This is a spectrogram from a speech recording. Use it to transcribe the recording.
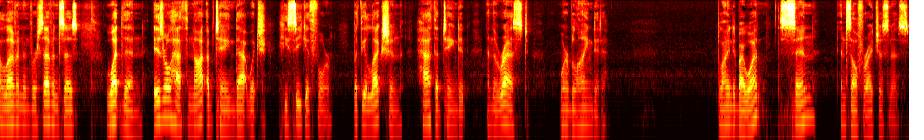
11 and verse 7 says, What then? Israel hath not obtained that which he seeketh for, but the election hath obtained it, and the rest were blinded. Blinded by what? Sin and self righteousness.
